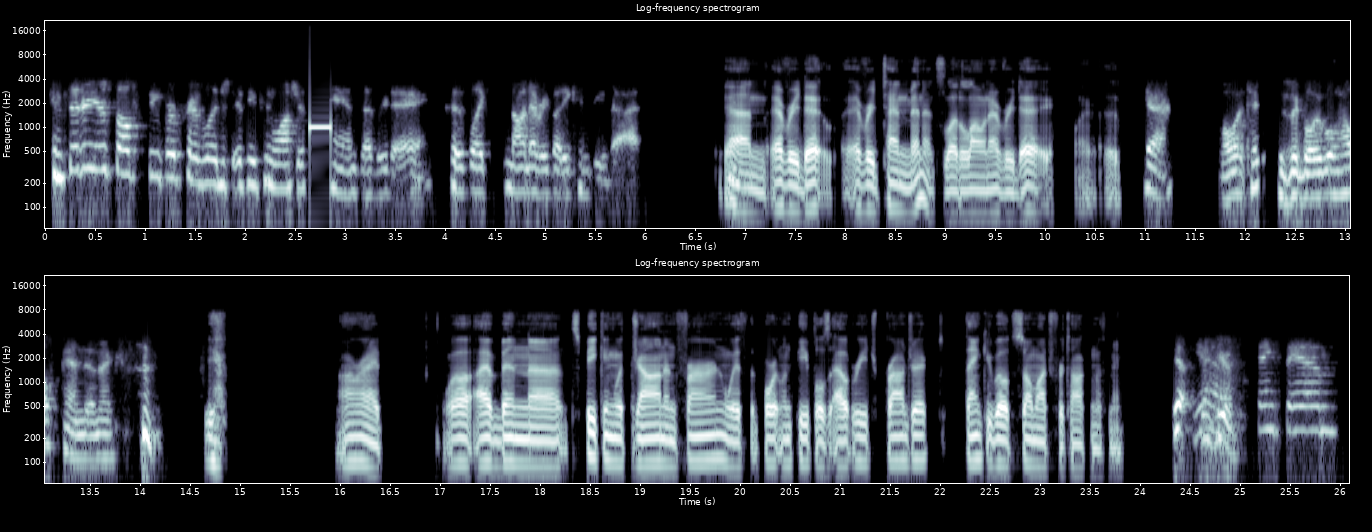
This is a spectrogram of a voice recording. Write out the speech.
Consider yourself super privileged if you can wash your hands every day, because like not everybody can do that. Yeah, and every day, every 10 minutes, let alone every day. Yeah. All it takes is a global health pandemic. Yeah. All right. Well, I've been uh, speaking with John and Fern with the Portland People's Outreach Project. Thank you both so much for talking with me. yeah, Yeah. thank you. Thanks, Sam.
